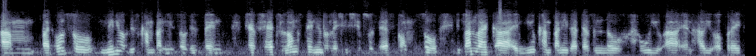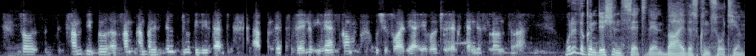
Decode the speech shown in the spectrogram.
Um, but also, many of these companies or these banks have had long-standing relationships with Eskom. So it's unlike uh, a new company that doesn't know who you are and how you operate. Mm-hmm. So some people, uh, some companies still do believe that uh, there's value in Eskom, which is why they are able to extend this loan to us. What are the conditions set then by this consortium?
